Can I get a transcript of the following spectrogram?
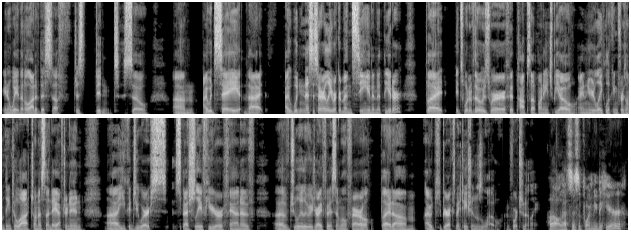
in a way that a lot of this stuff just didn't. So, um, I would say that I wouldn't necessarily recommend seeing it in a theater, but it's one of those where if it pops up on HBO and you're like looking for something to watch on a Sunday afternoon, uh, you could do worse, especially if you're a fan of of Julie Louis Dreyfus and Will Ferrell, but um, I would keep your expectations low, unfortunately. Well, that's disappointing to hear,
